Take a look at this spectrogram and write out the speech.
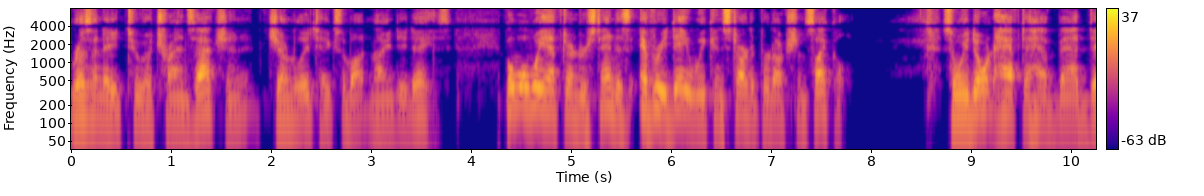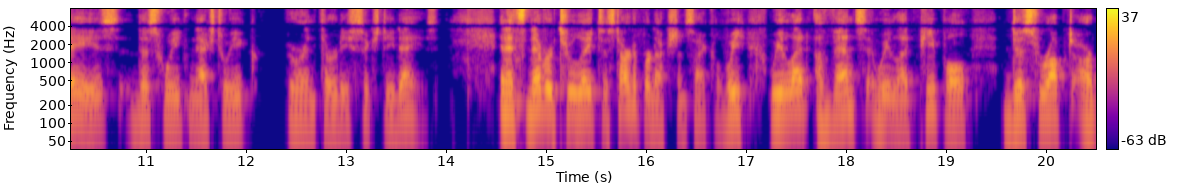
resonate to a transaction, generally takes about 90 days. But what we have to understand is every day we can start a production cycle. So we don't have to have bad days this week, next week, or in 30, 60 days. And it's never too late to start a production cycle. We, we let events and we let people disrupt our,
